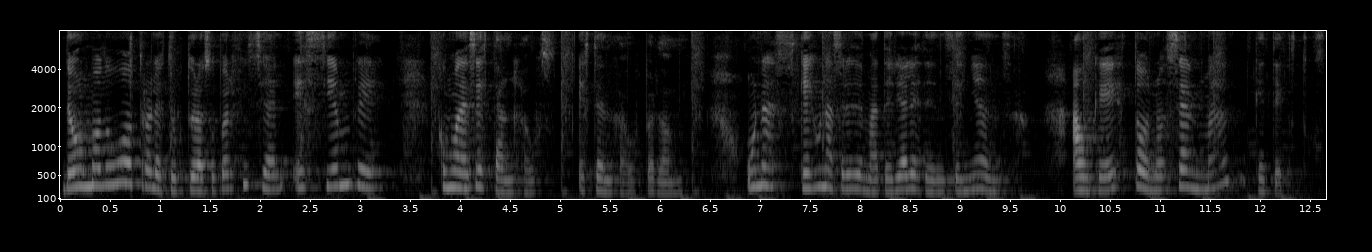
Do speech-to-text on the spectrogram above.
De un modo u otro, la estructura superficial es siempre, como decía Stenhouse, Stenhouse perdón, una, que es una serie de materiales de enseñanza, aunque esto no sean más que textos,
